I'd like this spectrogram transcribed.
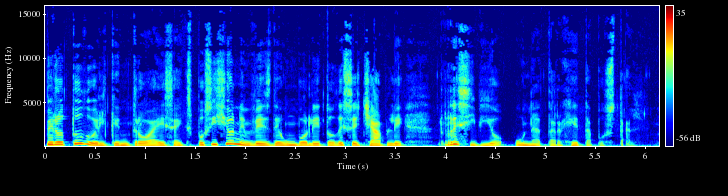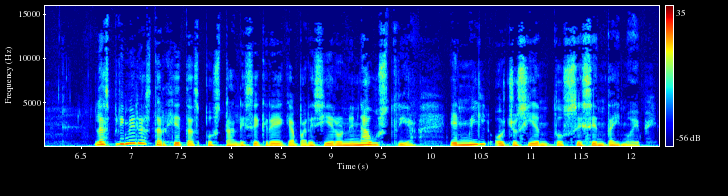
pero todo el que entró a esa exposición en vez de un boleto desechable recibió una tarjeta postal. Las primeras tarjetas postales se cree que aparecieron en Austria en 1869.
